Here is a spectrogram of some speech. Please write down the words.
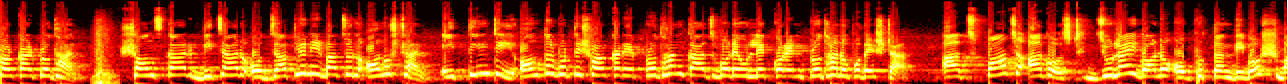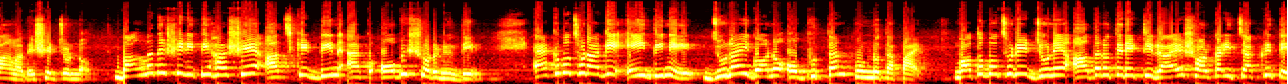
সরকার প্রধান। সংস্কার, বিচার ও জাতীয় নির্বাচন অনুষ্ঠান এই তিনটি অন্তর্বর্তী সরকারের প্রধান কাজ বলে উল্লেখ করেন প্রধান উপদেষ্টা। আজ পাঁচ আগস্ট, জুলাই গণ অভ্যুত্থান দিবস বাংলাদেশের জন্য। বাংলাদেশের ইতিহাসে আজকের দিন এক অবিস্মরণীয় দিন। এক বছর আগে এই দিনে জুলাই গণ অভ্যুত্থান পূর্ণতা পায়। গত বছরের জুনে আদালতের একটি রায়ে সরকারি চাকরিতে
